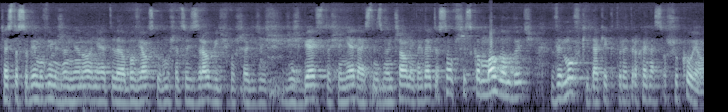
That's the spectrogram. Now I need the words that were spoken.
często sobie mówimy, że nie, no, nie tyle obowiązków, muszę coś zrobić, muszę gdzieś, gdzieś biec, to się nie da, jestem zmęczony i tak dalej. To są wszystko, mogą być wymówki takie, które trochę nas oszukują.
